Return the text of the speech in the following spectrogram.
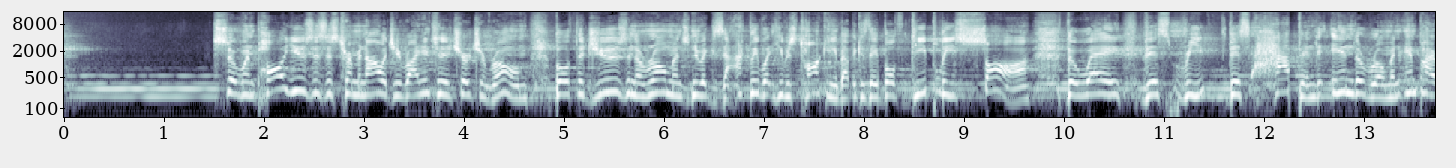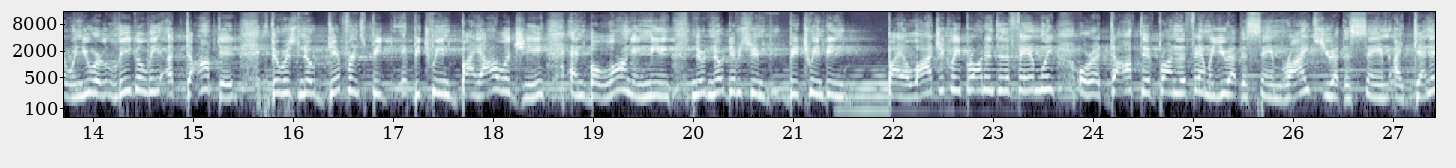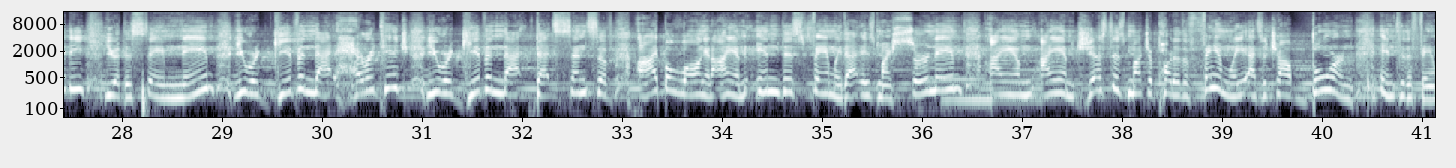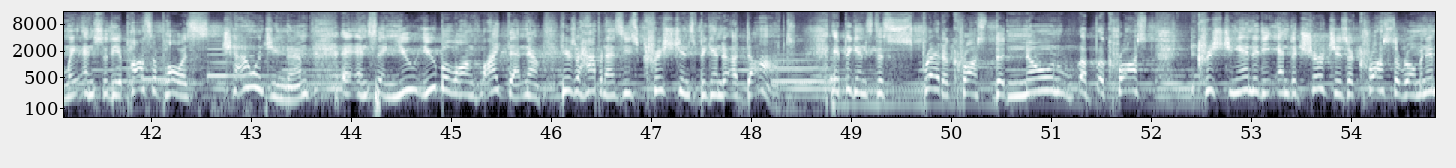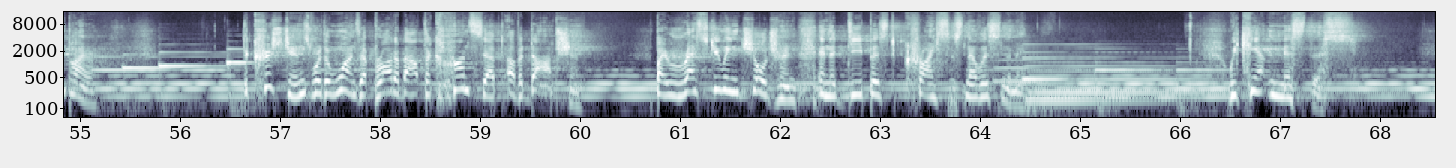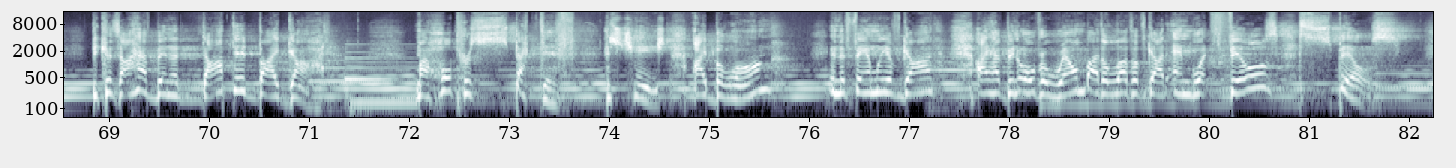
So when Paul uses this terminology right into the church in Rome, both the Jews and the Romans knew exactly what he was talking about because they both deeply saw the way this, re, this happened in the Roman Empire. When you were legally adopted, there was no difference be, between biology and belonging, meaning no, no difference between, between being biologically brought into the family or adoptive brought into the family. You had the same rights, you had the same identity, you had the same name. You were given that heritage, you were given that, that sense of I belong and I am in this family. That is my surname. I am, I am just as much a part of the family as a child born into the family. And so the Apostle Paul is challenging them and saying, You, you belong like that. Now, here's what happened as these Christians begin to adopt, it begins to spread across the known, across Christianity and the churches across the Roman Empire. The Christians were the ones that brought about the concept of adoption by rescuing children in the deepest crisis. Now, listen to me. We can't miss this because I have been adopted by God. My whole perspective has changed. I belong in the family of God. I have been overwhelmed by the love of God, and what fills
